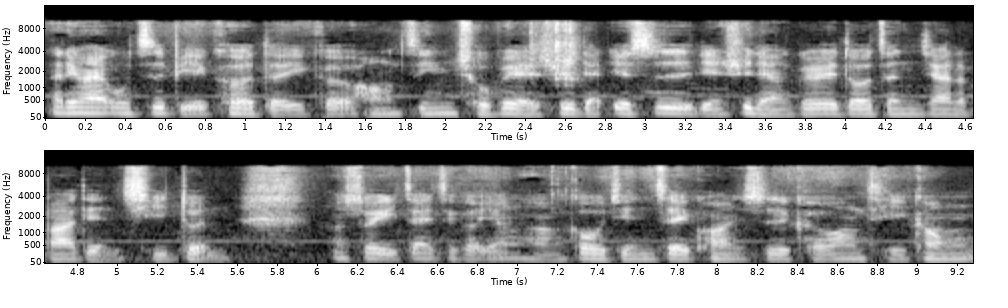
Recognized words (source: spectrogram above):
那另外，乌兹别克的一个黄金储备也是连也是连续两个月都增加了八点七吨。那所以在这个央行购金这一块是渴望提供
